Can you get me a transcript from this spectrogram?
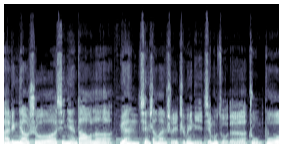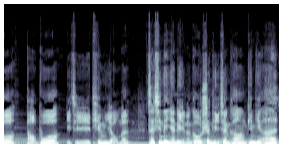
百灵鸟说：“新年到了，愿千山万水只为你。”节目组的主播、导播以及听友们，在新的一年里能够身体健康、平平安安、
